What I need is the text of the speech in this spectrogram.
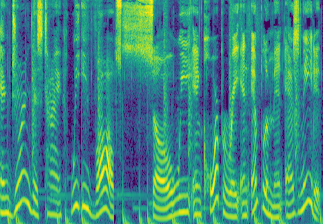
And during this time, we evolve. So we incorporate and implement as needed.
